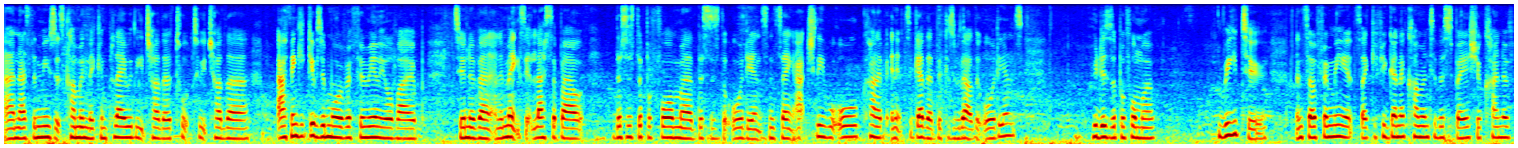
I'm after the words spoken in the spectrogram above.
And as the music's coming, they can play with each other, talk to each other. I think it gives it more of a familial vibe to an event, and it makes it less about this is the performer, this is the audience, and saying actually we're all kind of in it together because without the audience, who does the performer read to? And so for me, it's like if you're going to come into the space, you're kind of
